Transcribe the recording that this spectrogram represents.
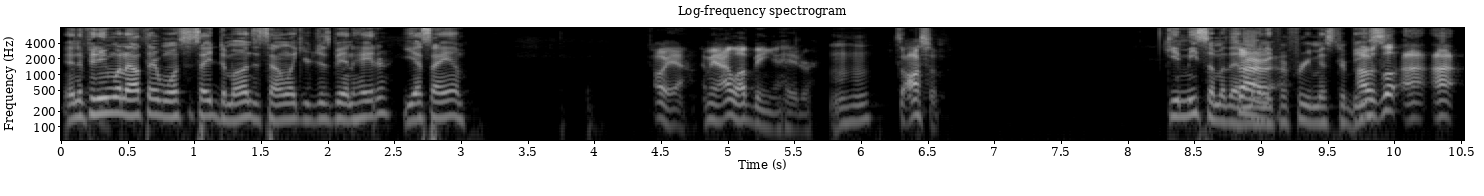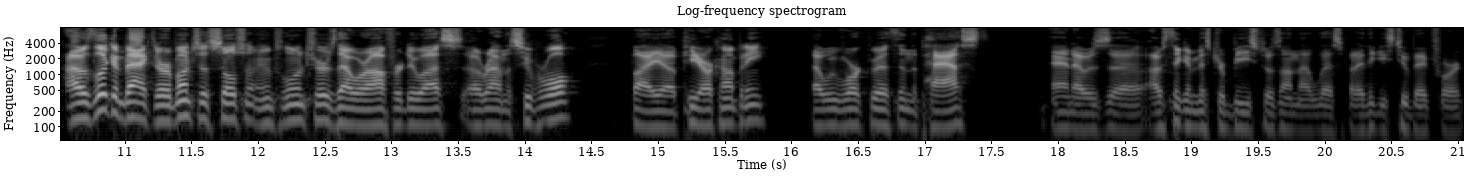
And if anyone out there wants to say, Demond, it sound like you're just being a hater? Yes, I am. Oh yeah. I mean, I love being a hater. Mm-hmm. It's awesome. Give me some of that Sorry, money for free, Mr. Beast. I was lo- I, I, I was looking back. There were a bunch of social influencers that were offered to us around the Super Bowl by a PR company that we've worked with in the past, and I was uh, I was thinking Mr. Beast was on that list, but I think he's too big for it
